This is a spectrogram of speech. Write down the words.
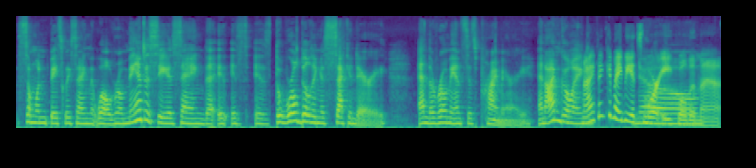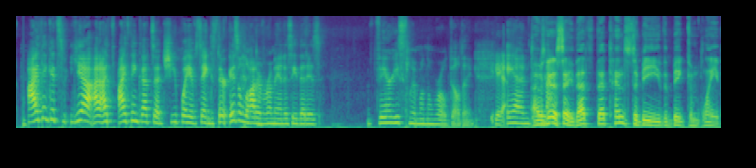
someone basically saying that well, romantasy is saying that it is is the world building is secondary and the romance is primary. And I'm going I think maybe it's more equal than that. I think it's yeah. I I think that's a cheap way of saying because there is a lot of romantasy that is very slim on the world building. Yeah. and I was gonna say that that tends to be the big complaint.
